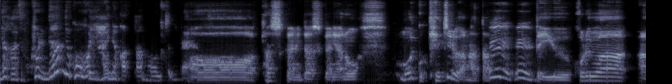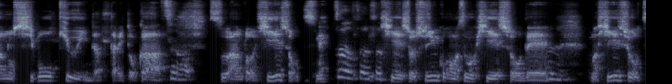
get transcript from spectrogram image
だからこれなんで候補に入んなかったの？本当みたいな。ああ、確かに確かに。あの、もう一個、ケチるあなたっうんうん。ていう、これは、あの、死亡吸引だったりとか、そうそうあの、冷え性ですね。そうそうそう。冷え性、主人公がすごく冷え性で、うんまあ、冷え性を突き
